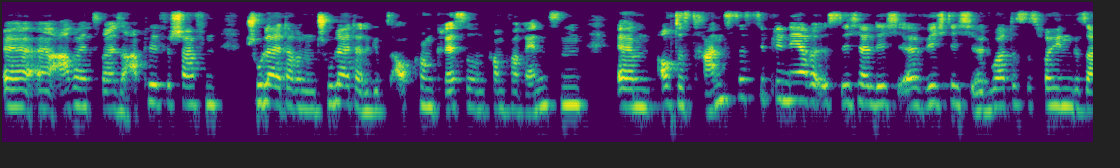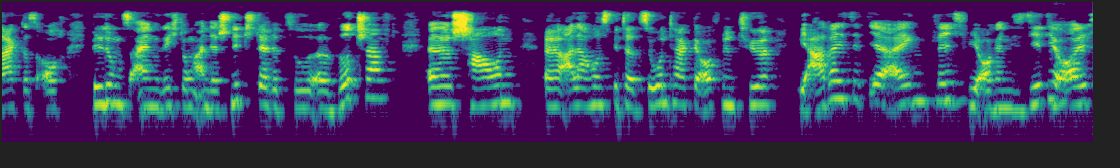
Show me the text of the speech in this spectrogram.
äh, äh, Arbeitsweise Abhilfe schaffen. Schulleiterinnen und Schulleiter, da gibt es auch Kongresse und Konferenzen. Ähm, auch das Transdisziplinäre ist sicherlich äh, wichtig. Äh, du hattest es vorhin gesagt, dass auch Bildungseinrichtungen an der Schnittstelle zur äh, Wirtschaft äh, schauen. Äh, aller Hospitation, Tag der offenen Tür. Wie arbeitet ihr eigentlich? Wie organisiert ihr euch?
